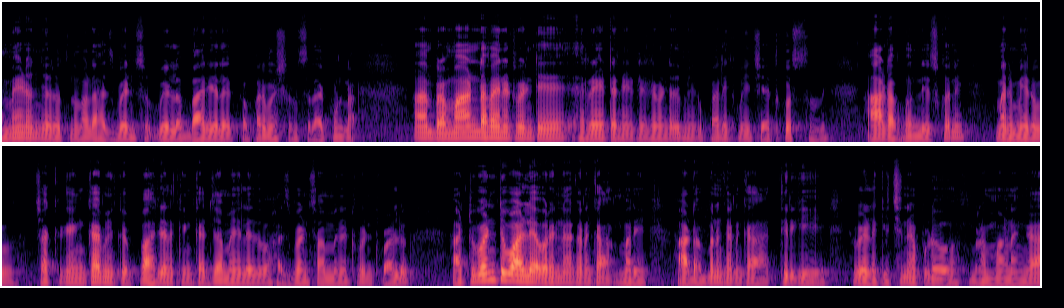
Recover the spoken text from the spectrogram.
అమ్మేయడం జరుగుతుంది వాళ్ళ హస్బెండ్స్ వీళ్ళ భార్యల యొక్క పర్మిషన్స్ లేకుండా. బ్రహ్మాండమైనటువంటి రేట్ అనేటటువంటిది మీకు పలికి మీ చేతికి వస్తుంది. ఆ డబ్బును తీసుకొని మరి మీరు చక్కగా ఇంకా మీకు భార్యలకు ఇంకా జమేయలేదు హస్బెండ్స్ అమ్మినటువంటి వాళ్ళు అటువంటి వాళ్ళు ఎవరైనా కనుక మరి ఆ డబ్బును కనుక తిరిగి వీళ్ళకి ఇచ్చినప్పుడు బ్రహ్మాండంగా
